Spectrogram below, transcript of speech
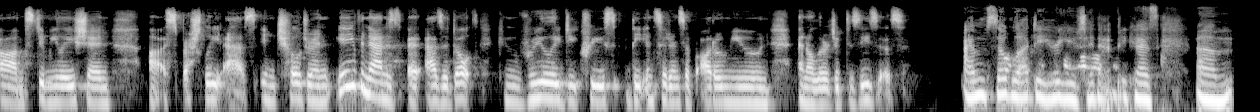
um, stimulation, uh, especially as in children, even as, as adults, can really decrease the incidence of autoimmune and allergic diseases. I'm so glad to hear you say that because um,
